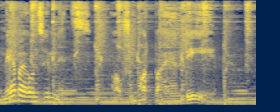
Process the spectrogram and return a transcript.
Mehr bei uns im Netz auf nordbayern.de.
